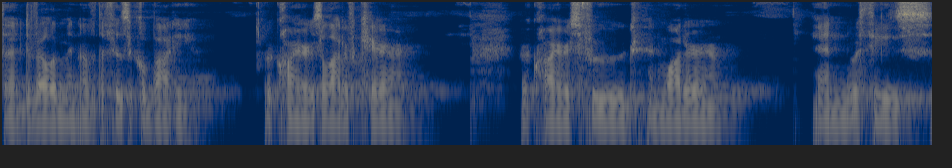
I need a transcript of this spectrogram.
the development of the physical body requires a lot of care, requires food and water. And with these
